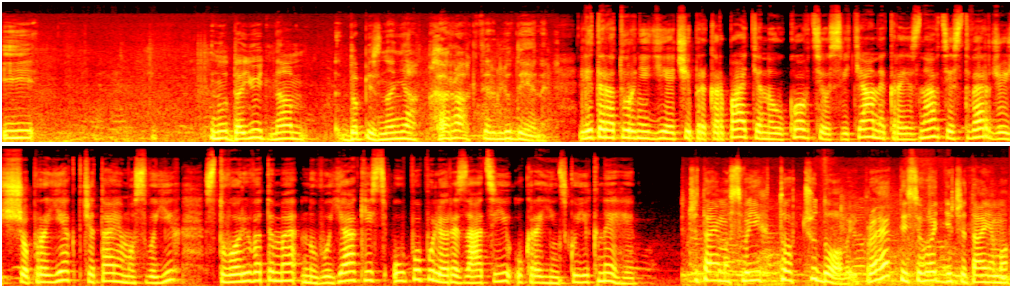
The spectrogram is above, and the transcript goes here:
і ну, дають нам до пізнання характер людини. Літературні діячі Прикарпаття, науковці, освітяни, краєзнавці стверджують, що проєкт Читаємо своїх створюватиме нову якість у популяризації української книги. Читаємо своїх то чудовий проект. І сьогодні читаємо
